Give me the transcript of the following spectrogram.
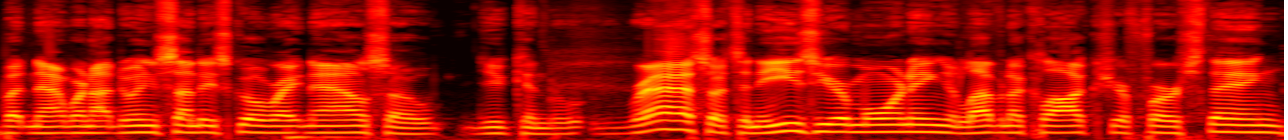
but now we're not doing Sunday school right now, so you can rest. So it's an easier morning. Eleven o'clock is your first thing,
